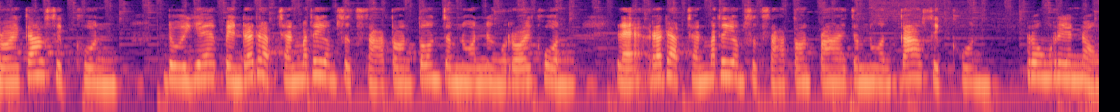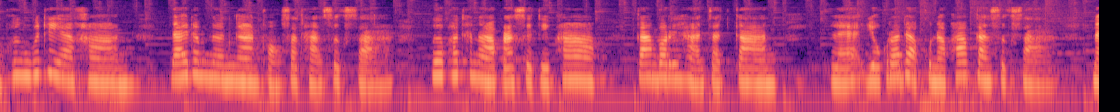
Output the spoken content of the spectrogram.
190 คน โดยแยกเป็นระดับชั้นมัธยมศึกษาตอนต้นจำนวน 100 คน และระดับชั้นมัธยมศึกษาตอนปลายจำนวน 90 คน โรงเรียนหนองพึ่งวิทยาคาร ได้ดำเนินงานของสถานศึกษา เพื่อพัฒนาประสิทธิภาพ การบริหารจัดการ และยกระดับคุณภาพการศึกษา ใน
